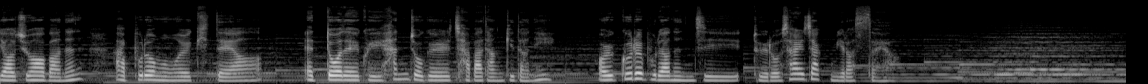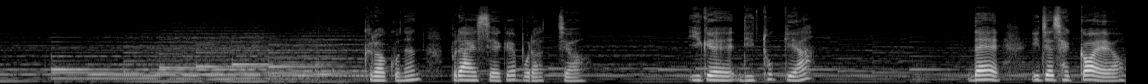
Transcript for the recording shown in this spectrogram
여주어반은 앞으로 몸을 기대어 앳돌의 귀 한쪽을 잡아당기더니 얼굴을 보려는지 뒤로 살짝 밀었어요. 그러고는 브라이스에게 물었죠. 이게 네 토끼야? 네, 이제 제 거예요.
